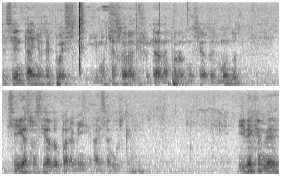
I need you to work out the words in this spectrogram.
60 años después, y muchas horas disfrutadas por los museos del mundo, sigue asociado para mí a esa búsqueda. Y déjenme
